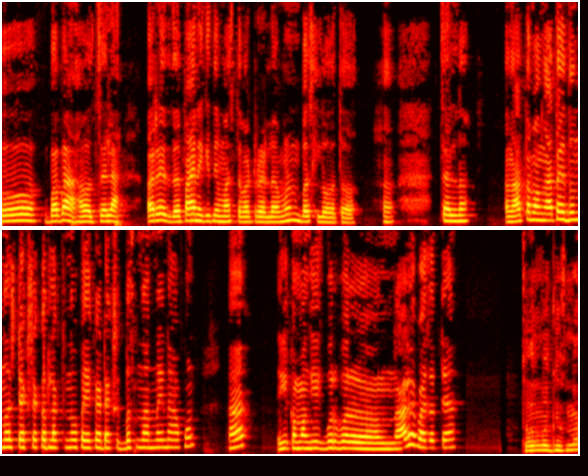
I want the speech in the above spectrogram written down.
हो बाबा हो चला अरे पाणी किती मस्त वाटू राहिलं म्हणून बसलो होतो हं, चल ना आणि आता मग आता दोनच टॅक्सी करावं लागते ना एका टॅक्सीत बसणार नाही ना आपण हा एका मग एक बरोबर आल्या पाहिजेत त्या चल नक्कीच ना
